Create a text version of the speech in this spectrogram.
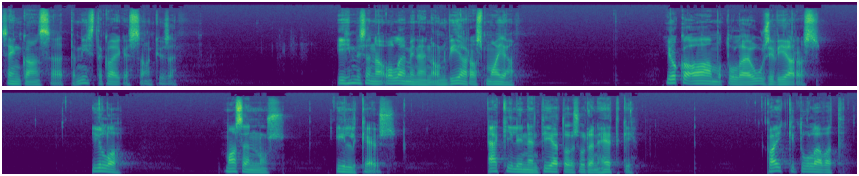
sen kanssa, että mistä kaikessa on kyse. Ihmisenä oleminen on vieras maja. Joka aamu tulee uusi vieras. Ilo, masennus, ilkeys, äkillinen tietoisuuden hetki. Kaikki tulevat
